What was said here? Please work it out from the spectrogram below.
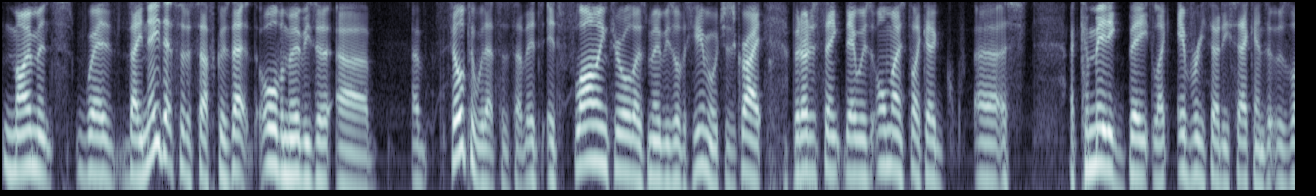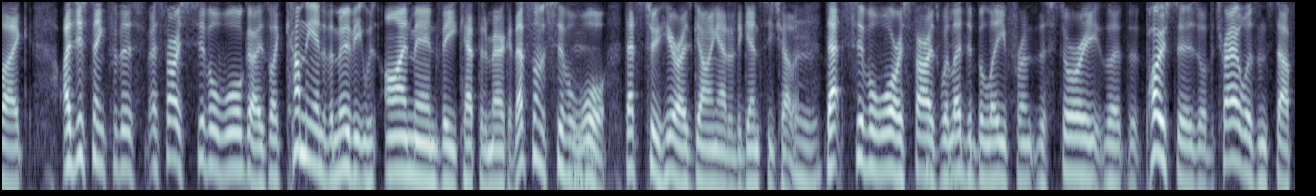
moments where they need that sort of stuff because that all the movies are. Uh, are filtered with that sort of stuff. It's it's flowing through all those movies, all the humor, which is great. But I just think there was almost like a uh, a, s- a comedic beat, like every thirty seconds. It was like I just think for this, as far as Civil War goes, like come the end of the movie, it was Iron Man v Captain America. That's not a civil mm. war. That's two heroes going at it against each other. Mm. That's Civil War, as far as we're led to believe from the story, the, the posters or the trailers and stuff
